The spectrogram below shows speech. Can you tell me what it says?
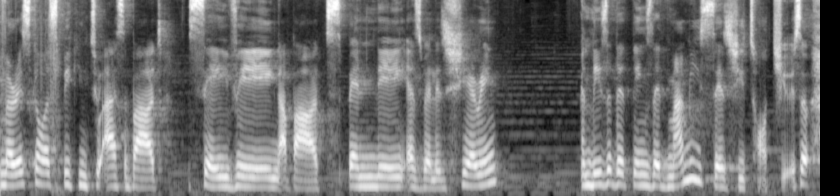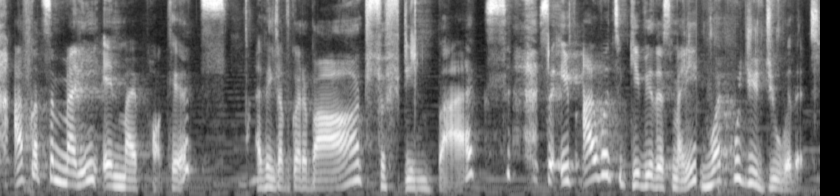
Mariska was speaking to us about saving, about spending, as well as sharing. And these are the things that mommy says she taught you. So I've got some money in my pockets. I think I've got about 15 bucks. So if I were to give you this money, what would you do with it?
